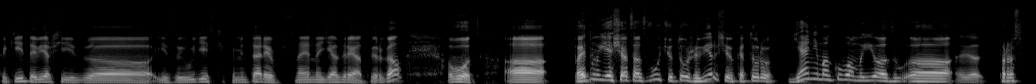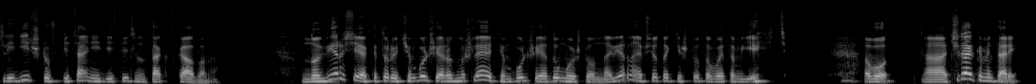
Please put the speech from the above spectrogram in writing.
какие-то версии из, а, из иудейских комментариев, наверное, я зря отвергал, вот. А, Поэтому я сейчас озвучу тоже версию, которую я не могу вам ее а, э, проследить, что в Писании действительно так сказано. Но версия, которая чем больше я размышляю, тем больше я думаю, что, наверное, все-таки что-то в этом есть. Вот. А, читаю комментарий.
